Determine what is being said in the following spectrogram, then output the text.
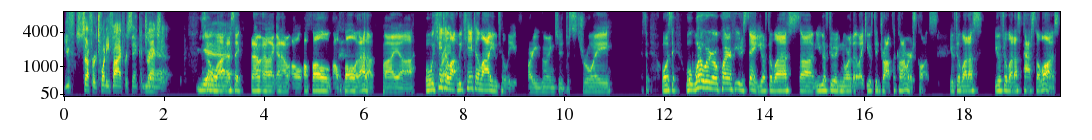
You've suffered 25% contraction. Yeah. So uh, I say, and I, and I like, and I'll, I'll follow, I'll follow that up by, uh, well, we can't Right. allow, we can't allow you to leave. Are you going to destroy? I said, well, I say, well, what would it require for you to stay? You have to let us, uh, you have to ignore that, like you have to drop the commerce clause. You have to let us, you have to let us pass the laws.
